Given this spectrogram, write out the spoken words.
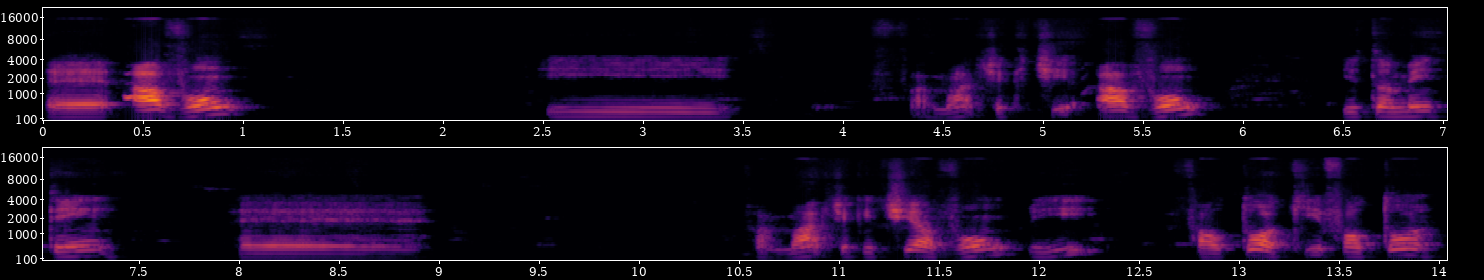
é, Avon e Famarte, Jequiti, Avon e também tem é, Famarte, Jequiti, Avon e faltou aqui, faltou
